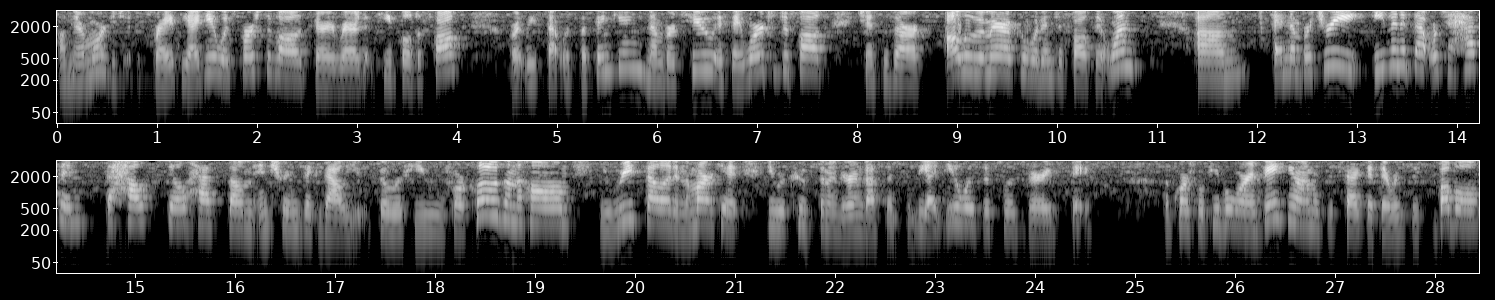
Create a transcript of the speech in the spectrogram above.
on their mortgages, right? The idea was, first of all, it's very rare that people default, or at least that was the thinking. Number two, if they were to default, chances are all of America wouldn't default at once. Um, and number three, even if that were to happen, the house still has some intrinsic value. So if you foreclose on the home, you resell it in the market, you recoup some of your investments. So the idea was this was very safe. Of course, what people weren't banking on was this fact that there was this bubble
